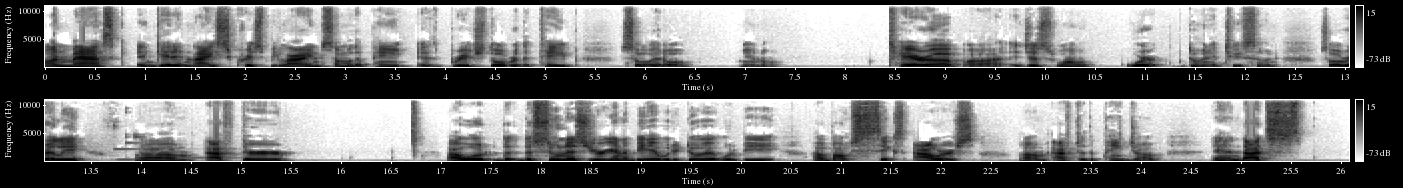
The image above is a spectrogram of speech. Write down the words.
unmask and get a nice crispy line. Some of the paint is bridged over the tape so it'll, you know, tear up. Uh, it just won't work doing it too soon. So really, um, after I would, the, the soonest you're going to be able to do it would be about six hours um, after the paint job. And that's,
